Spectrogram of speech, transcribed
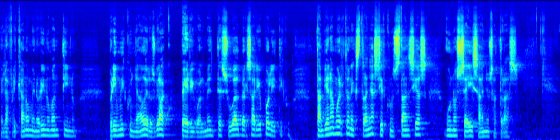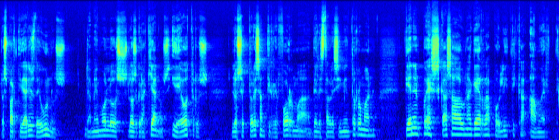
el africano menor inumantino, primo y cuñado de los Graco, pero igualmente su adversario político, también ha muerto en extrañas circunstancias unos seis años atrás. Los partidarios de unos, llamémoslos los graquianos, y de otros, los sectores antirreforma del establecimiento romano, tienen pues casada una guerra política a muerte.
